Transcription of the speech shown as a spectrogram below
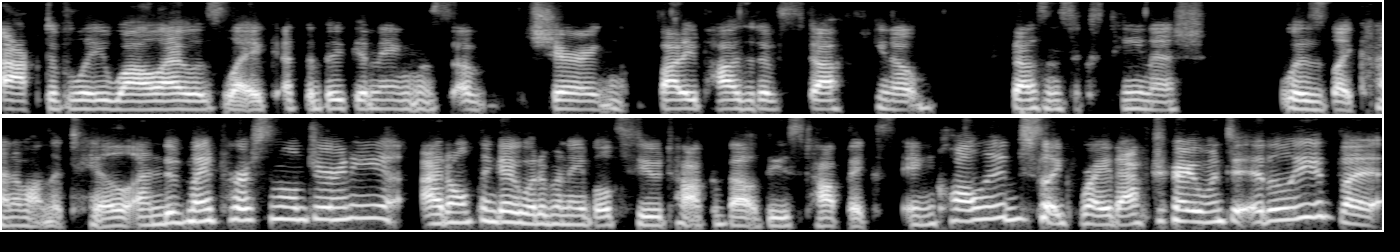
actively while I was like at the beginnings of sharing body positive stuff, you know, 2016 ish was like kind of on the tail end of my personal journey. I don't think I would have been able to talk about these topics in college, like right after I went to Italy, but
